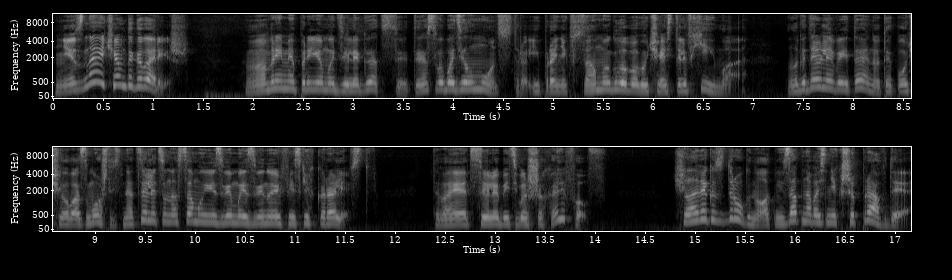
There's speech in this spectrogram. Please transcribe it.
Не знаю, чем ты говоришь. Во время приема делегации ты освободил монстра и проник в самую глубокую часть Эльфхейма. Благодаря Левитайну ты получил возможность нацелиться на самое уязвимое звено эльфийских королевств. Твоя цель — убить высших эльфов? Человек вздрогнул от внезапно возникшей правды.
